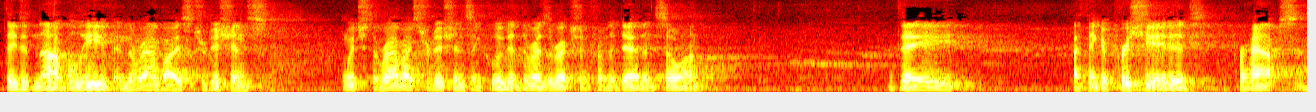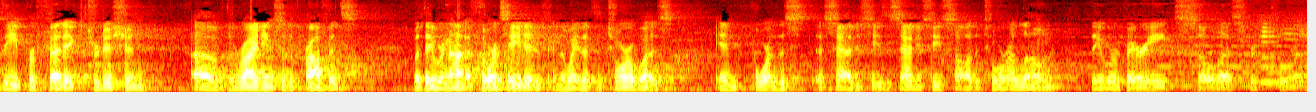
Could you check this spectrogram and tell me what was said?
they did not believe in the rabbi's traditions, which the rabbi's traditions included the resurrection from the dead and so on. They, I think, appreciated perhaps the prophetic tradition of the writings of the prophets but they were not authoritative in the way that the Torah was in for the uh, Sadducees. The Sadducees saw the Torah alone. They were very sola scriptura.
